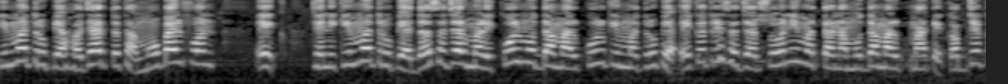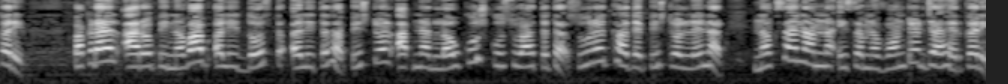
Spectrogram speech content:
કિંમત રૂપિયા હજાર તથા મોબાઈલ ફોન એક, જેની કિંમત રૂપિયા દસ હજાર મળી કુલ મુદ્દામાલ કુલ કિંમત રૂપિયા એકત્રીસ હજાર સોની મત્તાના મુદ્દામાલ માટે કબજે કરી પકડાયેલ આરોપી નવાબ અલી, દોસ્ત અલી તથા પિસ્તોલ આપનાર લવકુશ કુશવાહ તથા સુરત ખાતે પિસ્તોલ લેનાર નકશા નામના ઈસમને વોન્ટેડ જાહેર કરી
